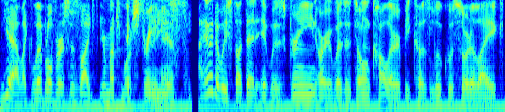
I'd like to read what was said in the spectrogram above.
yeah like liberal versus like you're much more extremist. studious. I had always thought that it was green or it was its own color because Luke was sort of like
